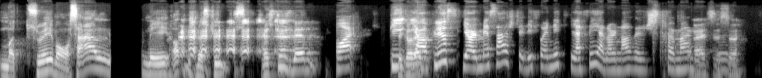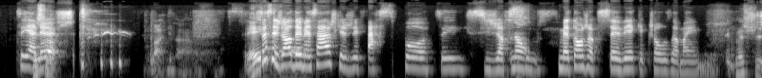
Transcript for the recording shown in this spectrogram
m'a tué mon sale, mais oh, je m'excuse. Je m'excuse, Ben. Ouais. Puis en plus, il y a un message téléphonique. La fille, elle a un enregistrement. Ouais, c'est ça. Tu sais, elle C'est a-. Et- Ça, c'est le genre de message que j'efface pas, tu sais, si je reçois, Non. mettons, je recevais quelque chose de même. Je suis- Tu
